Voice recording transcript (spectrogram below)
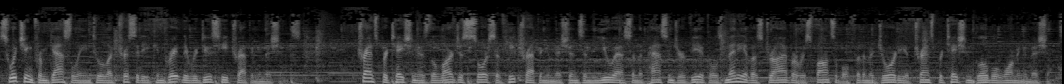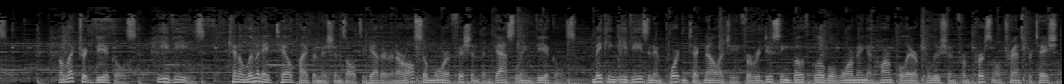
Switching from gasoline to electricity can greatly reduce heat trapping emissions. Transportation is the largest source of heat trapping emissions in the US, and the passenger vehicles many of us drive are responsible for the majority of transportation global warming emissions. Electric vehicles, EVs, can eliminate tailpipe emissions altogether and are also more efficient than gasoline vehicles, making EVs an important technology for reducing both global warming and harmful air pollution from personal transportation.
